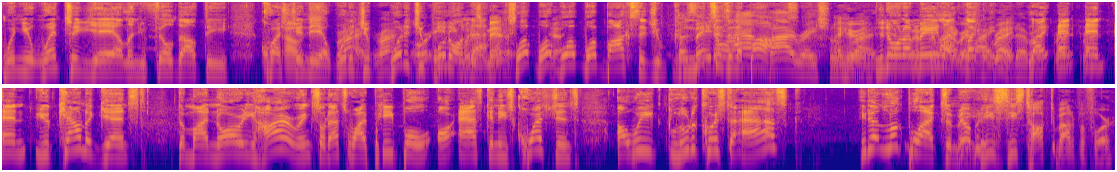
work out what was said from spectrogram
When you went to Yale and you filled out the questionnaire, oh, what did you right. what did you Or put on that? mixed. What what Yeah. what what box did you Because mix is in a have box? biracial. I hear you. right. You know Yeah, what I mean? Like, biracial, like, right, whatever. like, right, and, right. and and you count against the minority hiring, so that's why people are asking these questions. Are we ludicrous to ask? He doesn't look black to me. No, but he's he's talked about it before,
